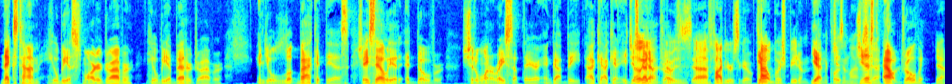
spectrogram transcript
Next time, he'll be a smarter driver, he'll be a better driver, and you'll look back at this. Chase Elliott at Dover should have won a race up there and got beat. I, ca- I can't. He just oh got yeah, outdrove. that was uh, five years ago. Yeah. Kyle Busch beat him yeah, in the closing laps. just yeah. outdrove him. Yeah.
